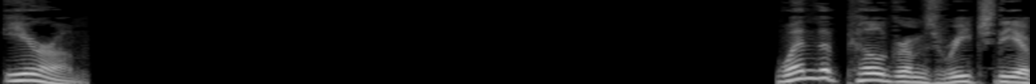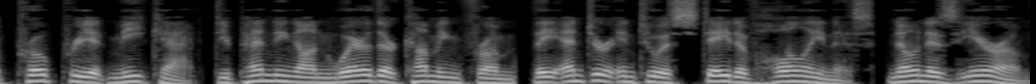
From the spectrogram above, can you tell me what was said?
Ihram When the pilgrims reach the appropriate miqat depending on where they're coming from, they enter into a state of holiness, known as ihram,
